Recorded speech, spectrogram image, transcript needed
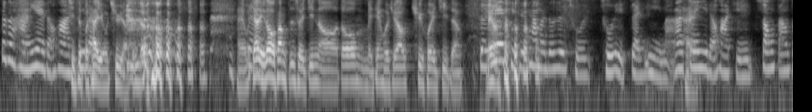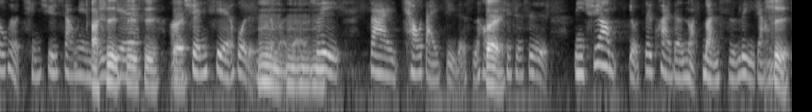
这个行业的话，其实不太有趣啊，真的。哎，我家里都有放紫水晶哦，都每天回去要去晦气这样。对，因为其实他们都是处处理争议嘛。那嘿争议的话，其实双方都会有情绪上面的啊，一是些是是，呃，宣泄或者是什么的，嗯嗯嗯嗯所以在敲代机的时候，其实是你需要有这块的软软实力这样子。是，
